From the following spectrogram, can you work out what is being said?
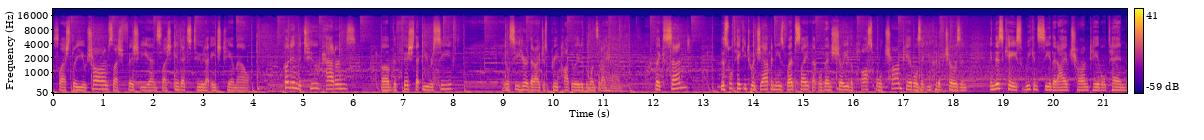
slash 3ucharm slash fishen slash index2.html. Put in the two patterns of the fish that you received. You'll see here that I just pre-populated the ones that I have. Click send. This will take you to a Japanese website that will then show you the possible charm tables that you could have chosen. In this case, we can see that I have charm table 10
